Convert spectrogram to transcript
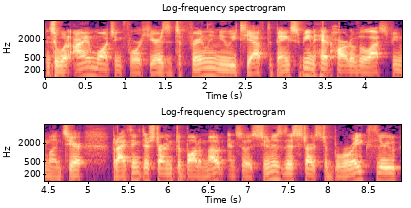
And so, what I am watching for here is it's a fairly new ETF. The banks have been hit hard over the last few months here, but I think they're starting to bottom out. And so, as soon as this starts to break through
